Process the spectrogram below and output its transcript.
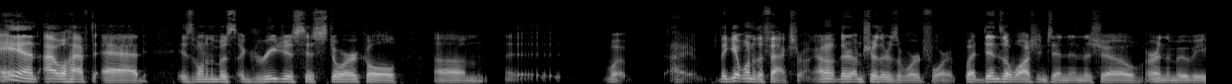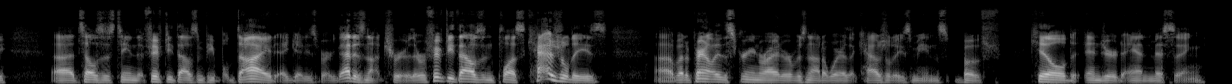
And I will have to add, is one of the most egregious historical. Um, uh, what I, they get one of the facts wrong. I don't. I'm sure there's a word for it, but Denzel Washington in the show or in the movie uh, tells his team that 50,000 people died at Gettysburg. That is not true. There were 50,000 plus casualties, uh, but apparently the screenwriter was not aware that casualties means both killed, injured, and missing.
